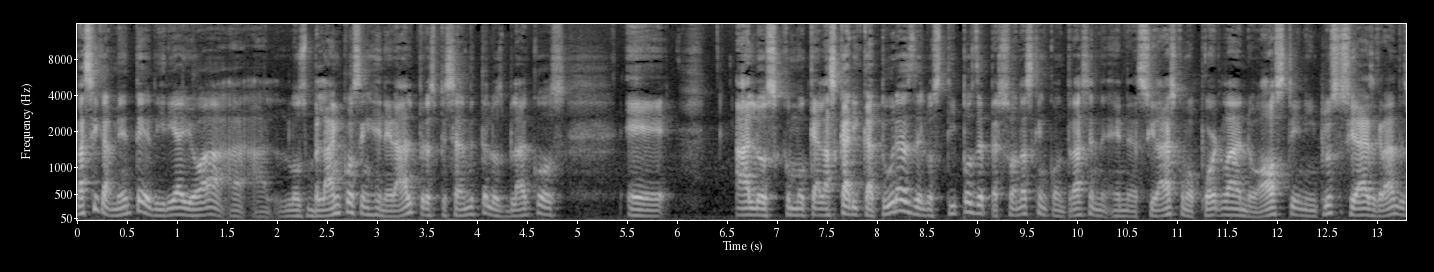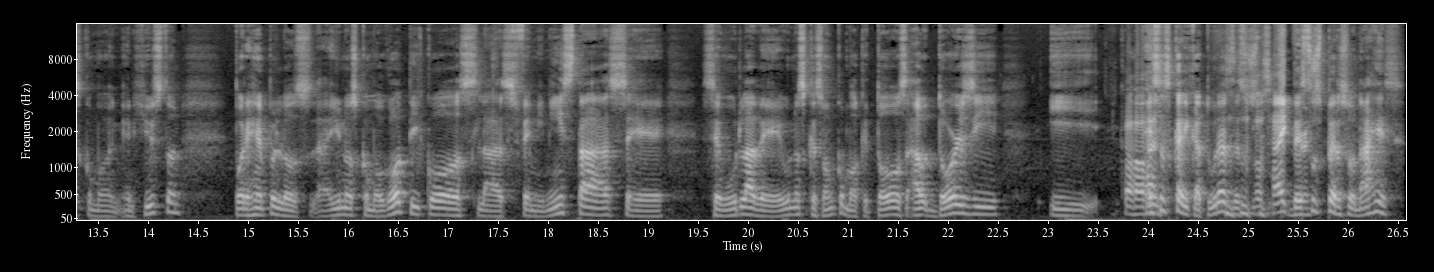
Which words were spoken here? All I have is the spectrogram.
básicamente diría yo a, a- los blancos en general pero especialmente los blancos a los como que a las caricaturas de los tipos de personas que encontrás en, en ciudades como Portland o Austin incluso ciudades grandes como en, en Houston por ejemplo los hay unos como góticos las feministas eh, se burla de unos que son como que todos outdoorsy y Cabal. esas caricaturas de, esos- estos personajes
